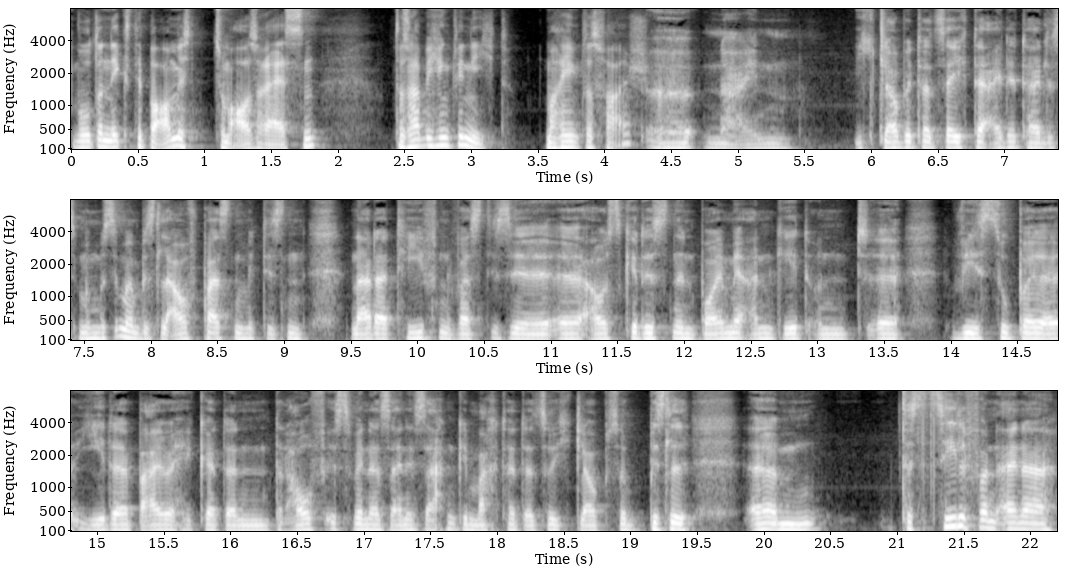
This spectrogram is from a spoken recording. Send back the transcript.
wo der nächste Baum ist zum Ausreißen. Das habe ich irgendwie nicht. Mache ich irgendwas falsch? Äh, nein. Ich glaube tatsächlich, der eine Teil ist, man muss immer ein bisschen aufpassen mit diesen Narrativen, was diese äh, ausgerissenen Bäume angeht und äh, wie super jeder Biohacker dann drauf ist, wenn er seine Sachen gemacht hat. Also ich glaube, so ein bisschen ähm, das Ziel von einer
